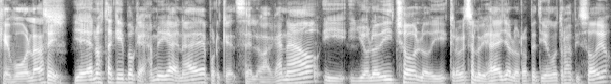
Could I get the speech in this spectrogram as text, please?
qué bolas. Sí, y ella no está aquí porque es amiga de nadie, porque se lo ha ganado y, yo lo he dicho, lo di, creo que se lo dije a ella, lo he repetido en otros episodios,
